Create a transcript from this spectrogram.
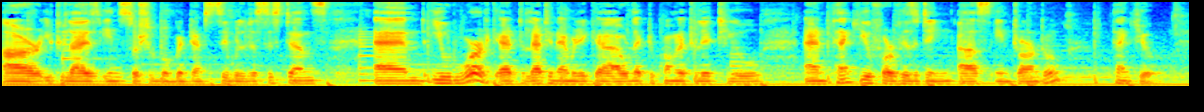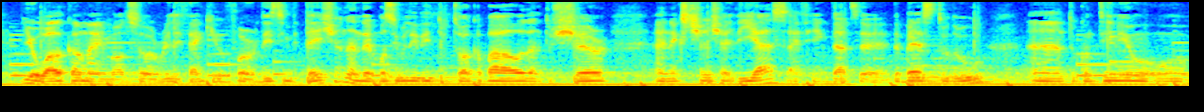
are utilized in social movement and civil resistance. And you would work at latin america. I would like to congratulate you and thank you for visiting us in toronto. Thank you. You're welcome. I'm also really thank you for this invitation and the possibility to talk about and to share and exchange ideas. I think that's the, the best to do and to continue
